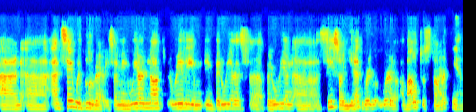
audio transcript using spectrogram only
and uh, and same with blueberries. I mean, we are not really in, in uh, Peruvian uh, season yet. We're we're about to start. Yeah.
